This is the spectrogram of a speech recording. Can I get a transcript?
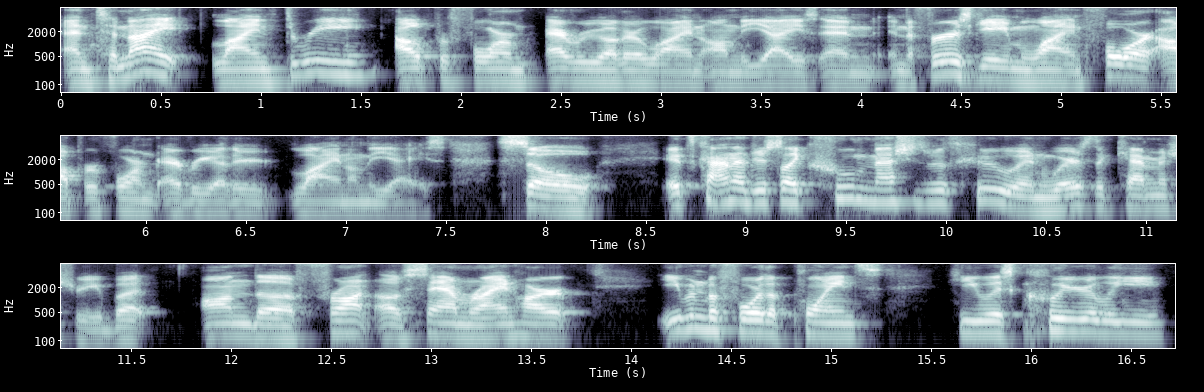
And tonight, line three outperformed every other line on the ice. And in the first game, line four outperformed every other line on the ice. So it's kind of just like who meshes with who and where's the chemistry. But on the front of Sam Reinhart, even before the points, he was clearly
